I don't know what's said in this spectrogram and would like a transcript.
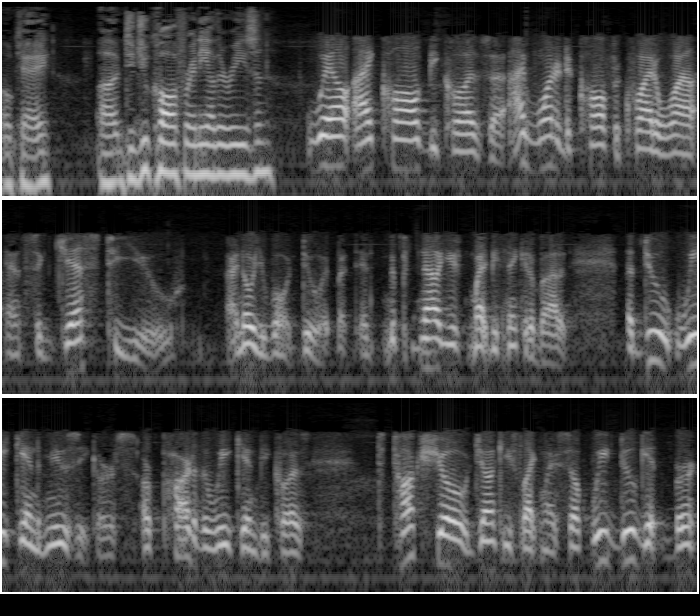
Okay. Uh, did you call for any other reason? Well, I called because uh, I've wanted to call for quite a while and suggest to you. I know you won't do it, but and now you might be thinking about it. Uh, do weekend music or or part of the weekend because talk show junkies like myself, we do get burnt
